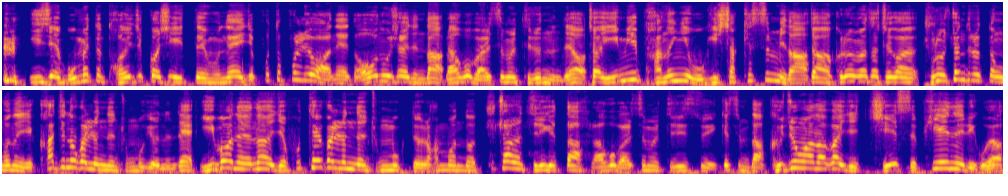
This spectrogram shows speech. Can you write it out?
이제 몸에 좀 더해질 것이기 때문에 이제 포트폴리오 안에 넣어 놓으셔야 된다라고 말씀을 드렸는데요. 자 이미 반응이 오기 시작했습니다. 자 그러면서 제가 주로 추천드렸던 거는 이제 카지노 관련된 종목이었는데 이번에는 이제 호텔 관련 된 종목들 한 번 더 추천을 드리겠다라고 말씀을 드릴 수 있겠습니다. 그중 하나가 이제 GS PNL이고요.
